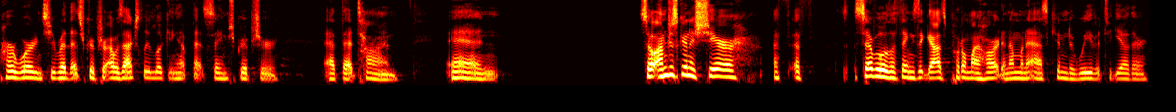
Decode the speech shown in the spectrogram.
her word and she read that scripture, I was actually looking up that same scripture at that time. And so I'm just going to share a, a, several of the things that God's put on my heart, and I'm going to ask Him to weave it together.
